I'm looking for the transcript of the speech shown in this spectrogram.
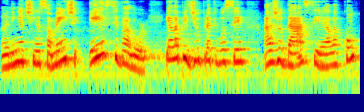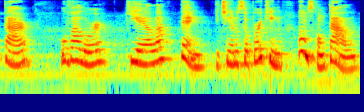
A Aninha tinha somente esse valor e ela pediu para que você ajudasse ela a contar o valor que ela tem, que tinha no seu porquinho. Vamos contá-lo?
